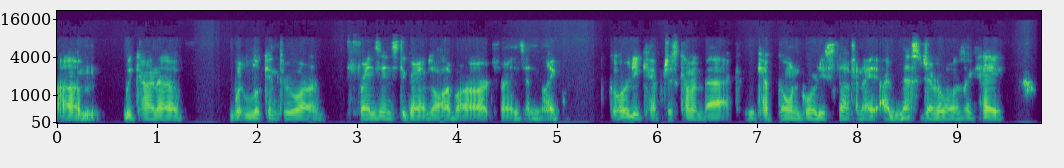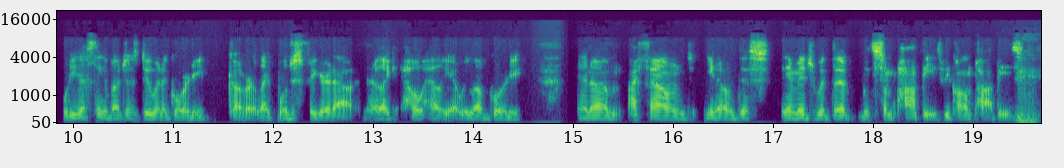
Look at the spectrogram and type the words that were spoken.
um, we kind of were looking through our friends' Instagrams, all of our art friends, and like Gordy kept just coming back. We kept going to Gordy's stuff, and I, I messaged everyone. I was like, "Hey, what do you guys think about just doing a Gordy cover? Like, we'll just figure it out." And they're like, "Oh hell yeah, we love Gordy." And um, I found you know this image with the with some poppies. We call them poppies, Mhm.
